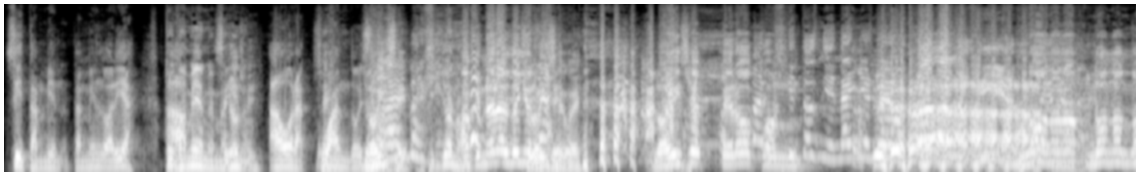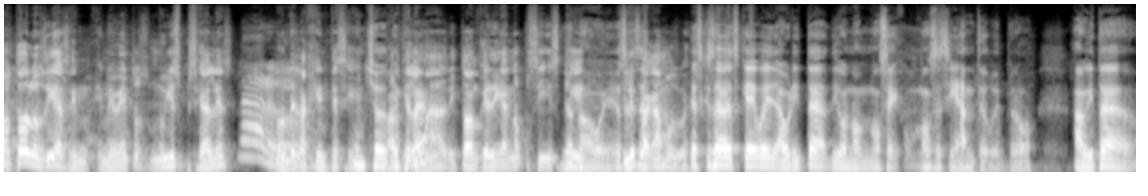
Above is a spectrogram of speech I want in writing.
sí, también, también lo haría. Tú Ah, también, me imagino. sí. Ahora, Sí. cuando Lo está- hice. Yo no. Aunque no era el dueño, Sí, lo hice, güey. Lo hice, pero con... Marquitos ni en año nuevo, todos los días. No, no, no, no, no, no todos los días, en, en eventos muy especiales, Claro. donde la gente se ¿Un shot de parte la madre y todo, aunque digan, no, pues sí, es Yo que no. Es le que pagamos, güey. Es que sabes qué, güey, ahorita, digo, no, no sé, no sé si antes, güey, pero ahorita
